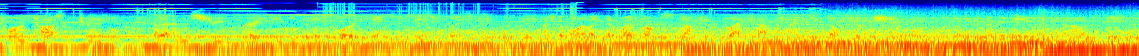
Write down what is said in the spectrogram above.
torn, tossed, and trampled by the endless stream of hurried people doing important things. I feel more like that wet lump stuck to the blacktop behind this dumpster of shit. Every day the hours of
